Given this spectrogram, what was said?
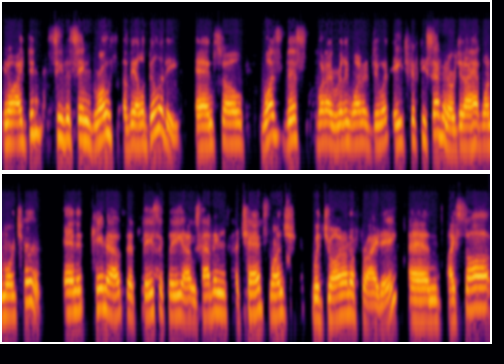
you know, I didn't see the same growth availability. And so was this what I really wanted to do at age 57 or did I have one more turn? And it came out that basically I was having a chance lunch with John on a Friday, and I saw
